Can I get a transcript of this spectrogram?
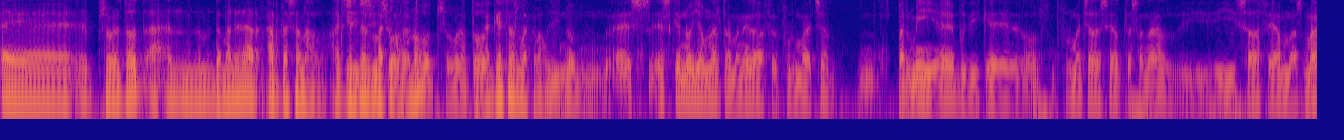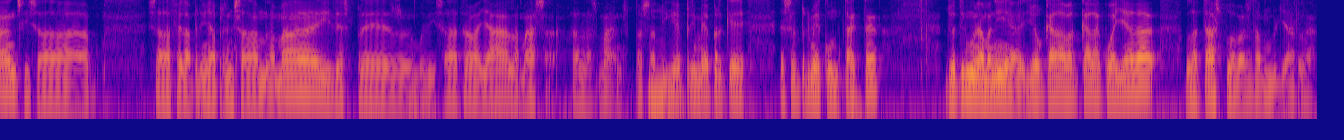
eh, sobretot, a- de manera artesanal. Aquesta sí, és la sí, clau, sobretot, no? Sobretot, Aquesta és la clau. Vull dir, no, és, és que no hi ha una altra manera de fer formatge. Per mi, eh? vull dir que el formatge ha de ser artesanal i, i s'ha de fer amb les mans i s'ha de, s'ha de fer la primera premsada amb la mà i després vull dir, s'ha de treballar la massa amb les mans per saber mm. primer perquè és el primer contacte jo tinc una mania, jo cada, cada quallada la tasto abans d'emmullar-la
